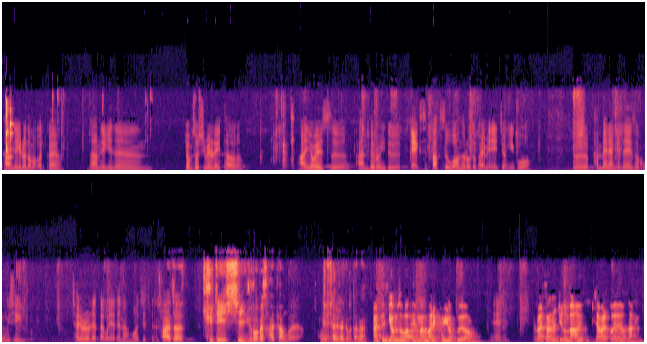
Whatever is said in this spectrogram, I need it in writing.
다음 얘기로 넘어갈까요? 다음 얘기는 염소 시뮬레이터 iOS, 안드로이드, 엑스박스 원으로도 발매 예정이고 그 판매량에 대해서 공식 자료를 냈다고 해야 되나? 뭐 어쨌든 아 저 GDC 유럽에서 발표한 거예요. 공식 네. 자료라기보다는 하여튼 염소가 100만 마리 팔렸고요. 예. 개발사는 지금 마음이 복잡할 거예요, 나름.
